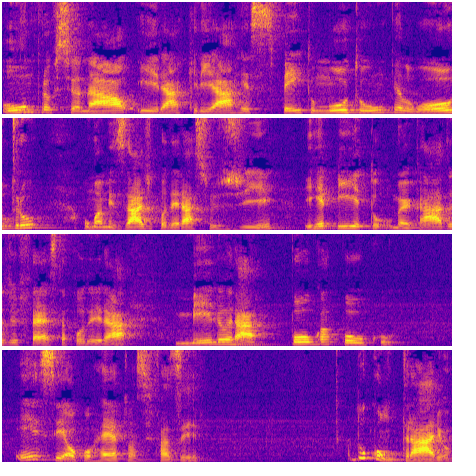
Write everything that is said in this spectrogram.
Um profissional irá criar respeito mútuo um pelo outro, uma amizade poderá surgir e, repito, o mercado de festa poderá melhorar pouco a pouco. Esse é o correto a se fazer. Do contrário,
